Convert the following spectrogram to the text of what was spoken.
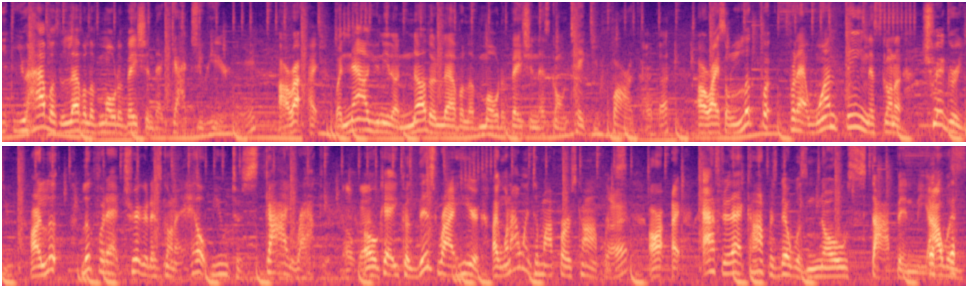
you, you have a level of motivation that got you here. Mm-hmm. All right, but now you need another level of motivation that's gonna take you farther. Okay. All right, so look for, for that one thing that's gonna trigger you. All right, look look for that trigger that's gonna help you to skyrocket. Okay. Okay, because this right here, like when I went to my first conference, All right. all right, after that conference, there was no stopping me. I was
